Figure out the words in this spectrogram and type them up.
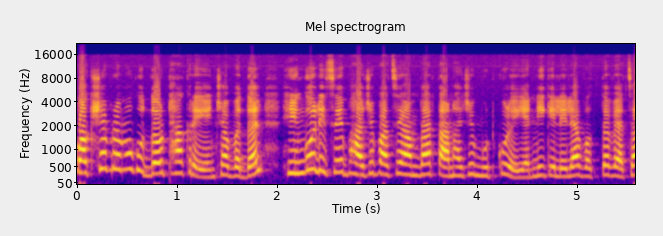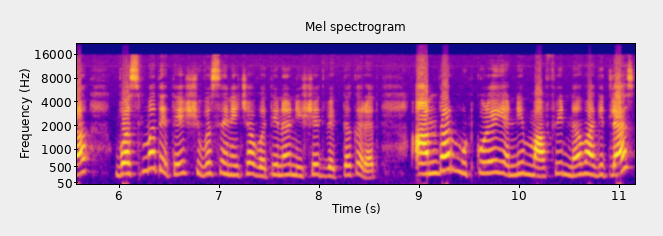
पक्षप्रमुख उद्धव ठाकरे यांच्याबद्दल हिंगोलीचे भाजपाचे आमदार तान्हाजी मुटकुळे यांनी केलेल्या वक्तव्याचा वसमत येथे शिवसेनेच्या वतीनं निषेध व्यक्त करत आमदार मुटकुळे यांनी माफी न मागितल्यास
